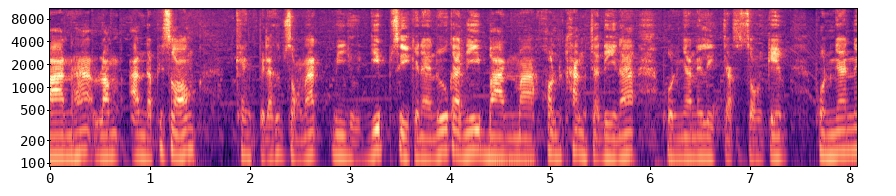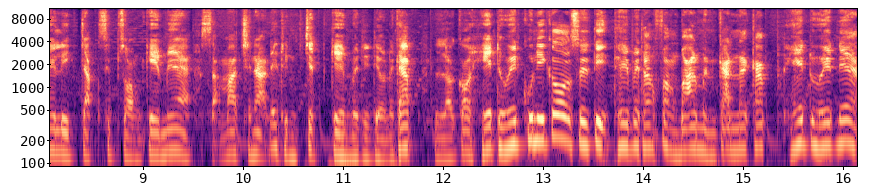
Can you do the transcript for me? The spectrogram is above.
บานนะฮะรังอันดับที่ 2 แข่งไปแล้ว 12 นัด มีอยู่ 24 คะแนนรู้กันนี้บานมาค่อนข้างจะดีนะ ผลงานในลีกจาก 12 เกม ผลงานในลีกจาก 12 เกมเนี่ย สามารถชนะได้ถึง 7 เกมเลยทีเดียวนะครับ แล้วก็เฮดทูเฮดคู่นี้ก็สถิติเทไปทางฝั่งบานเหมือนกันนะครับเฮดทูเฮดเนี่ย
